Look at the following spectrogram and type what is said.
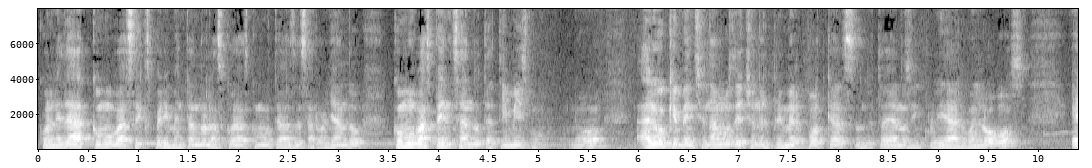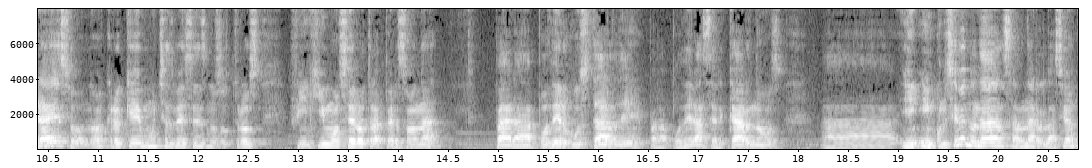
con la edad, cómo vas experimentando las cosas, cómo te vas desarrollando, cómo vas pensándote a ti mismo, ¿no? Algo que mencionamos, de hecho, en el primer podcast, donde todavía nos incluía el buen Lobos, era eso, ¿no? Creo que muchas veces nosotros fingimos ser otra persona para poder gustarle, para poder acercarnos, inclusive no nada a una relación,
